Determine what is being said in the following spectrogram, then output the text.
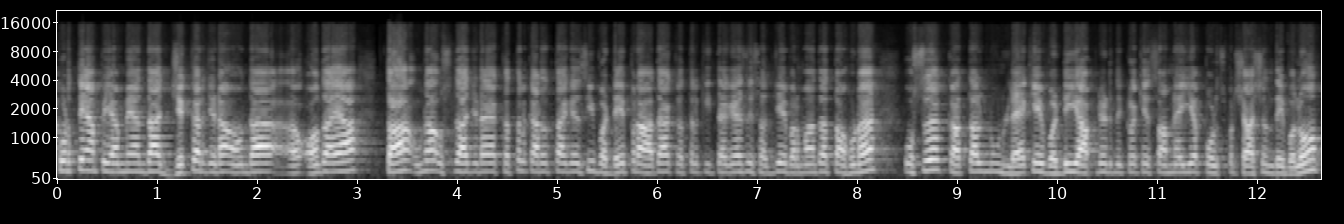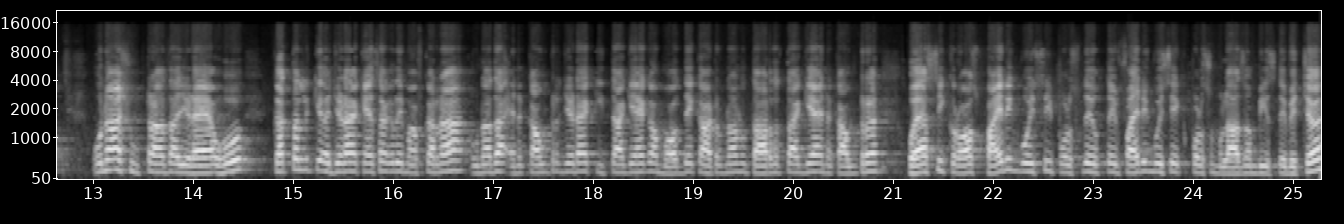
ਕੁੜਤਿਆਂ ਪਜਾਮਿਆਂ ਦਾ ਜ਼ਿਕਰ ਜਿਹੜਾ ਆਉਂਦਾ ਆਉਂਦਾ ਆ, ਤਾਂ ਉਹਨਾਂ ਉਸ ਦਾ ਜਿਹੜਾ ਹੈ ਕਤਲ ਕਰ ਦਿੱਤਾ ਗਿਆ ਸੀ, ਵੱਡੇ ਭਰਾ ਦਾ ਕਤਲ ਕੀਤਾ ਗਿਆ ਸੀ। ਸੰਜੇ ਵਰਮਾ ਦਾ ਤਾਂ ਹੁਣ ਉਸ ਕਤਲ ਨੂੰ ਲੈ ਕੇ ਵੱਡੀ ਅਪਡੇਟ ਨਿਕਲ ਕੇ ਸਾਹਮਣੇ ਆਈ ਹੈ ਪੁਲਿਸ ਪ੍ਰਸ਼ਾਸਨ ਦੇ ਵੱਲੋਂ। ਉਹਨਾਂ ਸ਼ੂਟਰਾਂ ਦਾ ਜਿਹੜਾ ਹੈ ਉਹ ਕਤਲ ਕ- ਜਿਹੜਾ ਕਹਿ ਸਕਦੇ, ਮਾਫ ਕਰਨਾ, ਉਹਨਾਂ ਦਾ ਐਨਕਾਊਂਟਰ ਜਿਹੜਾ ਕੀਤਾ ਗਿਆ ਹੈਗਾ, ਮੌਤ ਦੇ ਘਾਟ ਉਹਨਾਂ ਨੂੰ ਤਾਰ ਦਿੱਤਾ ਗਿਆ ਐਨਕਾਊਂਟਰ ਹੋਇਆ ਸੀ ਕ੍ਰਾਸ ਫਾਇਰਿੰਗ ਹੋਈ ਸੀ ਪੁਲਿਸ ਦੇ ਉੱਤੇ ਫਾਇਰਿੰਗ ਹੋਈ ਸੀ ਇੱਕ ਪੁਲਿਸ ਮੁਲਾਜ਼ਮ ਵੀ ਇਸ ਦੇ ਵਿੱਚ,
